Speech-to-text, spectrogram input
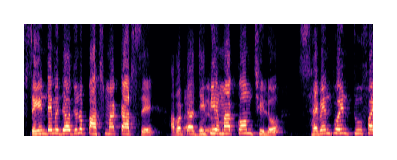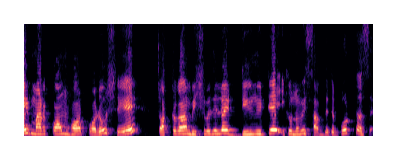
সেকেন্ড টাইমে দেওয়ার জন্য পাঁচ মার্ক কাটছে। আবার তার জিপিএ মার্ক কম ছিল seven point two five mark কম হওয়ার পরেও সে চট্টগ্রাম বিশ্ববিদ্যালয় ডি ইউনিটে ইকোনমিক সাবজেক্টে পড়তেছে।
